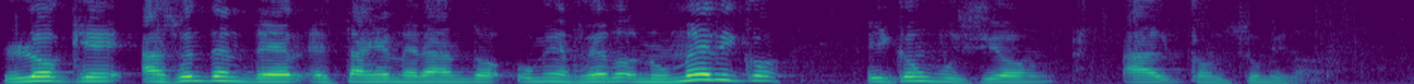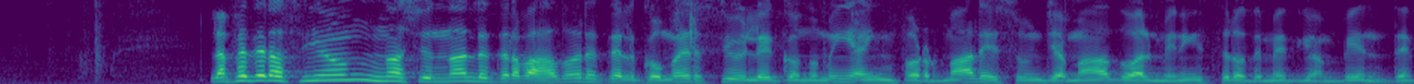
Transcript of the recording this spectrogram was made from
lo que a su entender está generando un enredo numérico y confusión al consumidor. La Federación Nacional de Trabajadores del Comercio y la Economía Informal hizo un llamado al ministro de Medio Ambiente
